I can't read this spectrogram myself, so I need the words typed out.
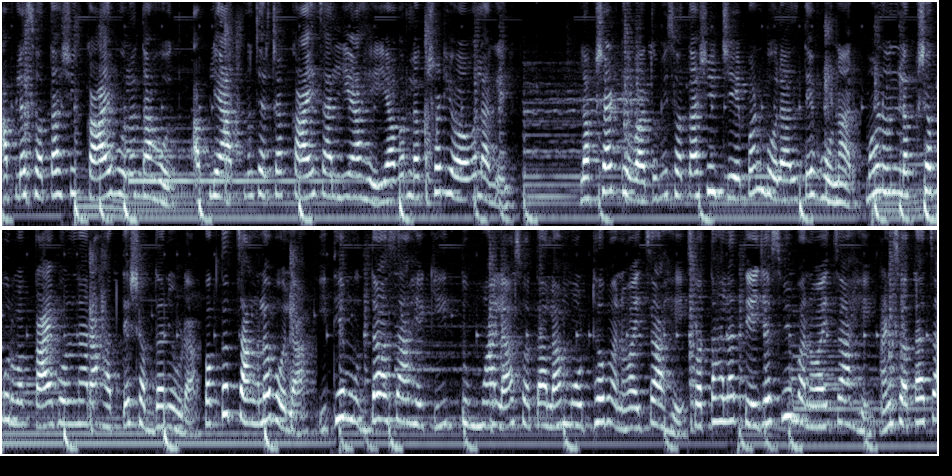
आपल्या स्वतःशी काय बोलत आहोत आपली आत्मचर्चा काय चालली आहे यावर लक्ष ठेवावं लागेल. लक्षात ठेवा तुम्ही स्वतःशी जे पण बोलाल ते होणार. म्हणून लक्षपूर्वक काय बोलणार आहात ते शब्द निवडा. फक्त चांगलं बोला. इथे मुद्दा असा आहे की तुम्हाला स्वतःला मोठं बनवायचं आहे. स्वतःला तेजस्वी बनवायचं आहे आणि स्वतःचा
